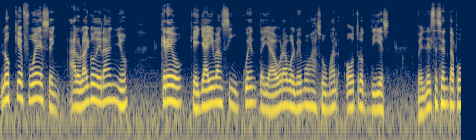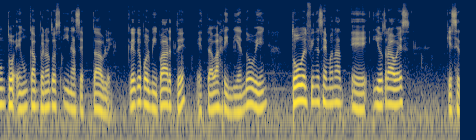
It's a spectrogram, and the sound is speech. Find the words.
Los que fuesen a lo largo del año creo que ya iban 50 y ahora volvemos a sumar otros 10. Perder 60 puntos en un campeonato es inaceptable. Creo que por mi parte estaba rindiendo bien todo el fin de semana eh, y otra vez que se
